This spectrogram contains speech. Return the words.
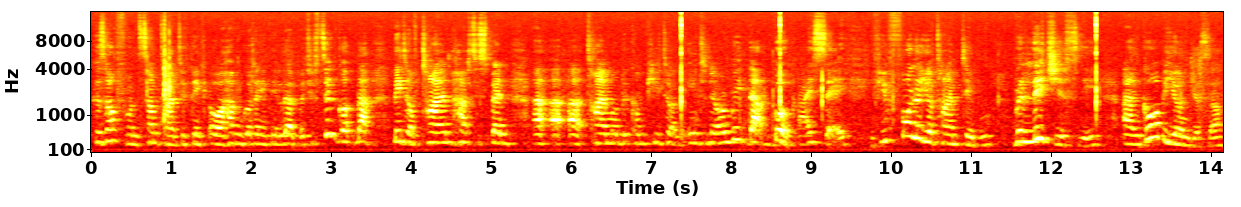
Because often, sometimes you think, oh, I haven't got anything left, but you've still got that bit of time, perhaps to spend uh, uh, uh, time on the computer, on the internet, or read that book. I say, if you follow your timetable religiously and go beyond yourself,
